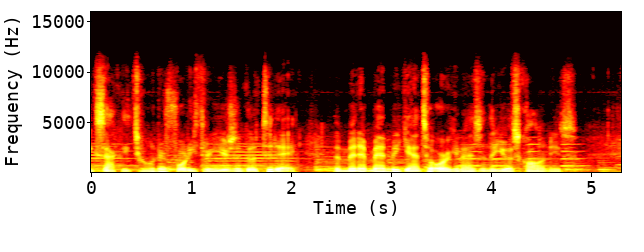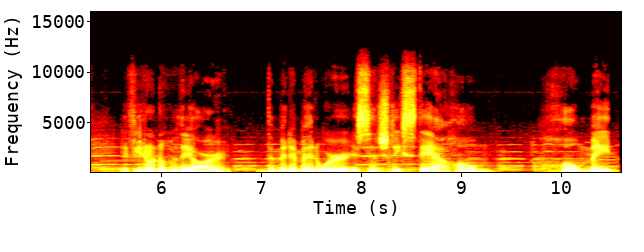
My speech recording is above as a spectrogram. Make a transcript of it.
exactly 243 years ago today, the Minutemen began to organize in the U.S. colonies. If you don't know who they are, the Minutemen were essentially stay at home, homemade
